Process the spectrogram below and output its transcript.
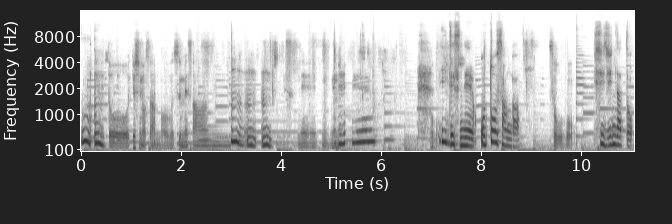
うんうえっん。と、吉野さんの娘さん。ですね。いいですね。お父さんがそう。詩人だと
